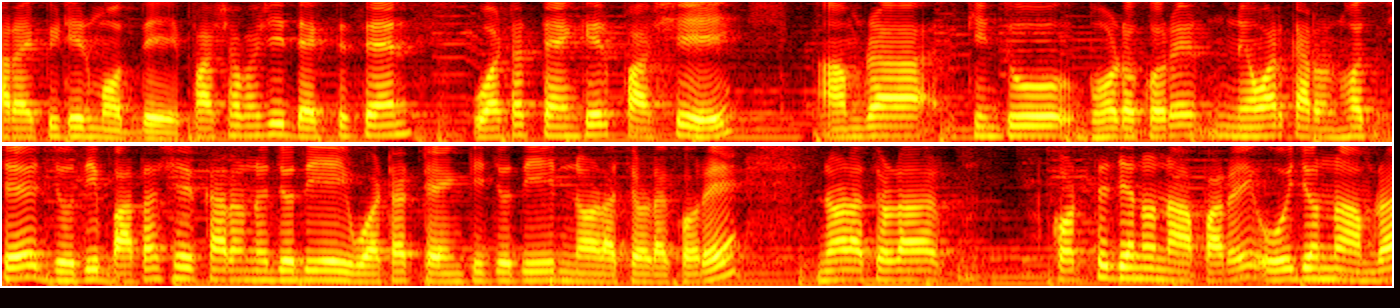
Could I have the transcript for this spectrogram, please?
আড়াই ফিটের মধ্যে। পাশাপাশি দেখতেছেন ওয়াটার ট্যাঙ্কের পাশে আমরা কিন্তু বড় করে নেওয়ার কারণ হচ্ছে, যদি বাতাসের কারণে যদি এই ওয়াটার ট্যাঙ্কটি যদি নড়াচড়া করে, নড়াচড়া করতে যেন না পারে, ওই জন্য আমরা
